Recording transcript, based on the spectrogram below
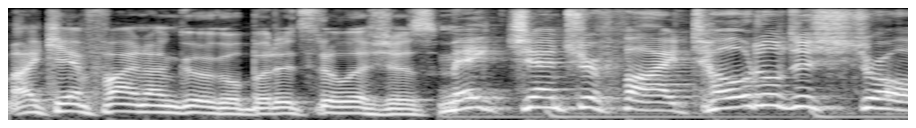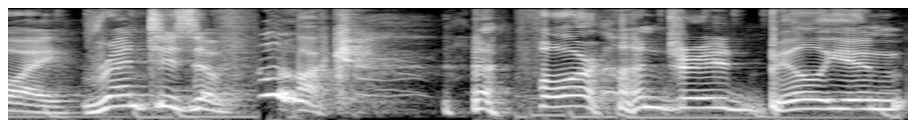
I can't find on Google, but it's delicious. Make gentrify, total destroy. Rent is a fuck. 400 billion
